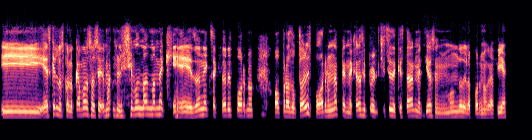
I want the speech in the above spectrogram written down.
Y es que los colocamos, o sea, le hicimos más mame que son ex actores porno o productores porno, una pendejada así por el chiste de que estaban metidos en el mundo de la pornografía.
